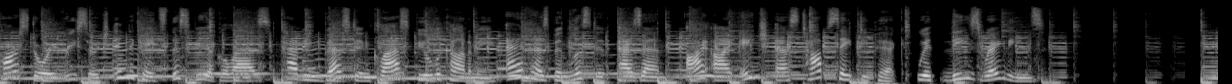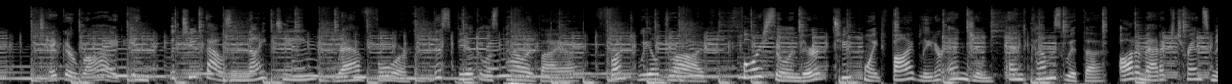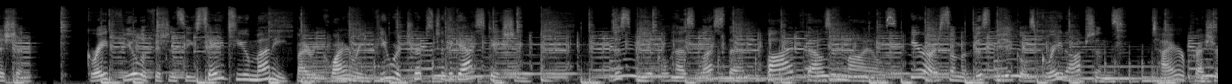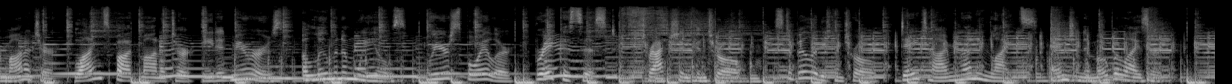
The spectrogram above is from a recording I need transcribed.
Car Story research indicates this vehicle as having best-in-class fuel economy and has been listed as an IIHS top safety pick with these ratings. Take a ride in the 2019 RAV4. This vehicle is powered by a front-wheel drive, four-cylinder, 2.5-liter engine and comes with a automatic transmission. Great fuel efficiency saves you money by requiring fewer trips to the gas station. Vehicle has less than 5,000 miles. Here are some of this vehicle's great options. Tire pressure monitor, blind spot monitor, heated mirrors, aluminum wheels, rear spoiler, brake assist, traction control, stability control, daytime running lights, engine immobilizer,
